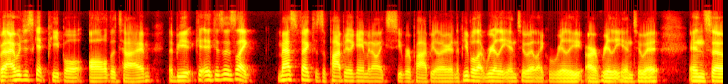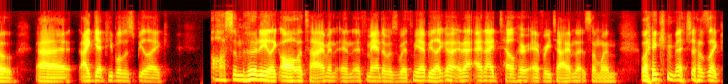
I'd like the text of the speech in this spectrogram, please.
but I would just get people all the time That'd be because it's like Mass Effect is a popular game and like super popular, and the people that really into it like really are really into it, and so uh, I get people to just be like, awesome hoodie like all the time. And, and if Manda was with me I'd be like oh, and, I, and I'd tell her every time that someone like mentioned I was like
